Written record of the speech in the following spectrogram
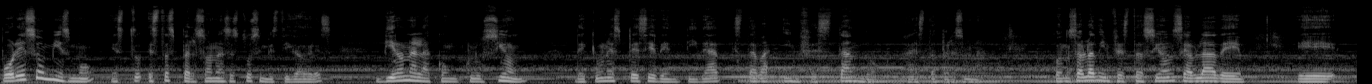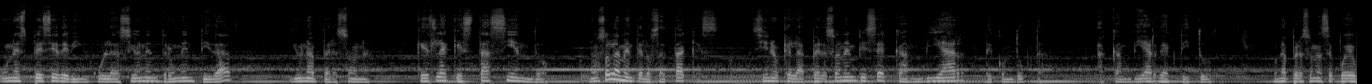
Por eso mismo, estas personas, estos investigadores, dieron a la conclusión de que una especie de entidad estaba infestando a esta persona. Cuando se habla de infestación se habla de eh, una especie de vinculación entre una entidad y una persona, que es la que está haciendo no solamente los ataques, sino que la persona empiece a cambiar de conducta, a cambiar de actitud. Una persona se puede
